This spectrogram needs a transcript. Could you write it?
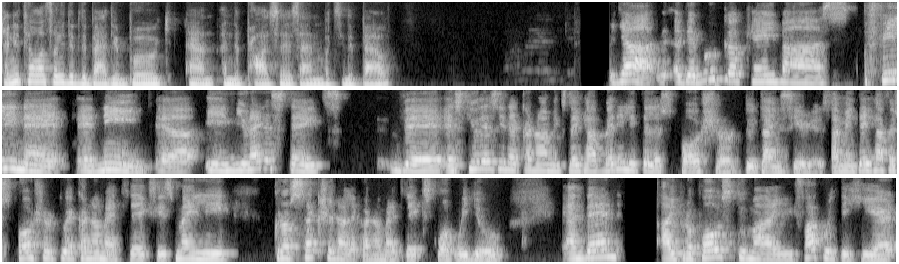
Can you tell us a little bit about your book and, and the process and what's it about? Yeah, the book came as filling a, a need. Uh, in the United States, the students in economics, they have very little exposure to time series. I mean, they have exposure to econometrics. It's mainly cross-sectional econometrics, what we do. And then I propose to my faculty here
